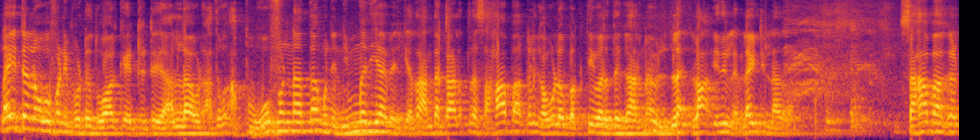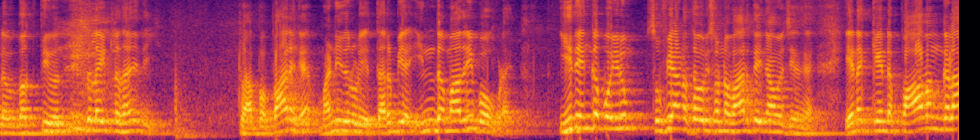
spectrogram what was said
லைட்டெல்லாம் ஓஃப் பண்ணி போட்டு துவா கேட்டுட்டு அல்லாவோட அது அப்போ ஓஃப் பண்ணால் தான் கொஞ்சம் நிம்மதியாக இருக்குது அதான் அந்த காலத்தில் சஹாபாக்களுக்கு அவ்வளோ பக்தி வர்றதுக்கு காரணம் இல்லை லா- இது இல்லை லைட் இல்லாத. சஹாபாக்களோட பக்தி வந்து இந்த லைட்டில் தான் இது. அப்போ பாருங்க மனிதனுடைய தர்பியா இந்த மாதிரி போகக்கூடாது. இது எங்கே போயிடும் சுஃபியான தவறி சொன்ன வார்த்தையை ஞாபகம் வச்சுக்கோங்க. எனக்கு என் பாவங்களா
